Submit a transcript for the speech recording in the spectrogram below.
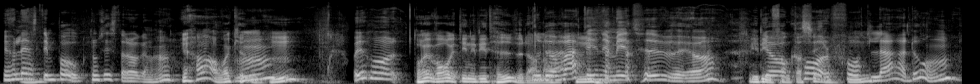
Jag har läst din bok de sista dagarna. Jaha, vad kul. Mm. Och jag har, Då har jag varit inne i ditt huvud, och du har Anna. varit inne i mitt huvud, ja. I din jag fantasi. har fått lärdom,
